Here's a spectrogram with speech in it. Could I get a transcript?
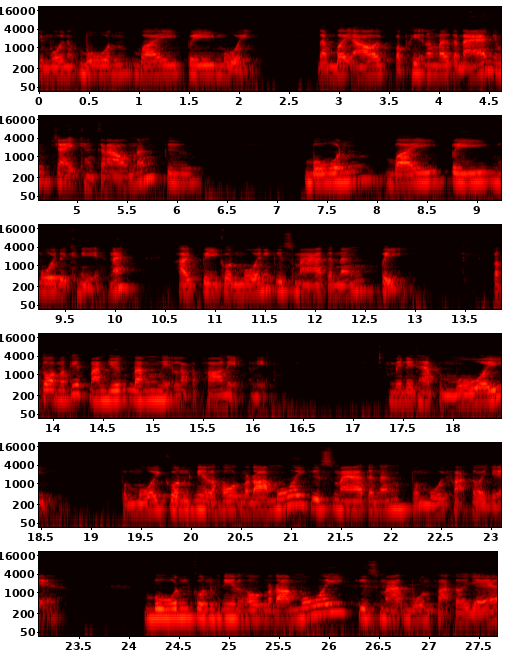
ជាមួយនឹង4 3 2 1ដើម្បីឲ្យប្រភេទនឹងនៅដដែលខ្ញុំចែកខាងក្រោមហ្នឹងគឺ4 3 2 1ដូចគ្នាណាហើយ2គុណ1នេះគឺស្មើទៅនឹង2បន្ទាប់មកទៀតបានយើងដឹងនេះលទ្ធផលនេះនេះ មានន័យថា6 6គុណគ្នារហូតមកដល់1គឺស្មើទៅនឹង6 factorial 4គុណគ្នារហូតមកដល់1គឺស្មើ4 factorial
